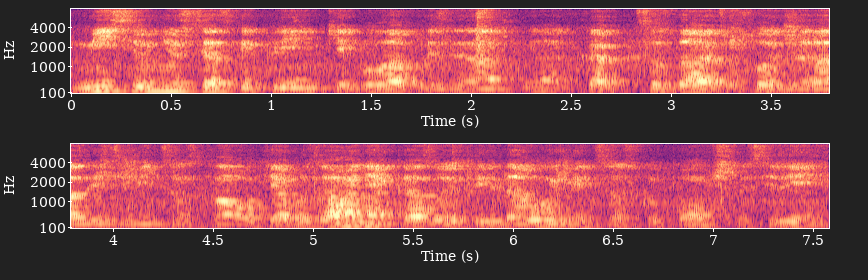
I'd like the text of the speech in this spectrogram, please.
Миссия университетской клиники была определена как создавать условия для развития медицинской науки и образования, оказывать передовую медицинскую помощь населению.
